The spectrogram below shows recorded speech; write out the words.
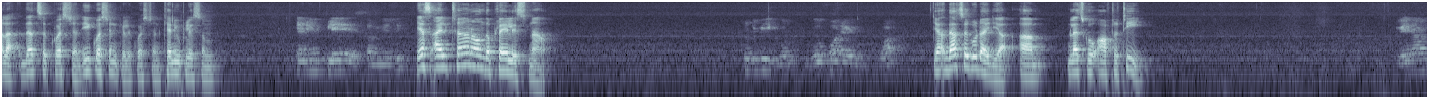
ಅಲ್ಲ ದಟ್ಸ್ ಅ ಕ್ವೆಶನ್ ಈ ಕ್ವೆಶನ್ ಕೇಳಿ question can you play some? Yes I turn on the playlist ನಾವು yeah that's a good idea. Um, let's go after tea. Where are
